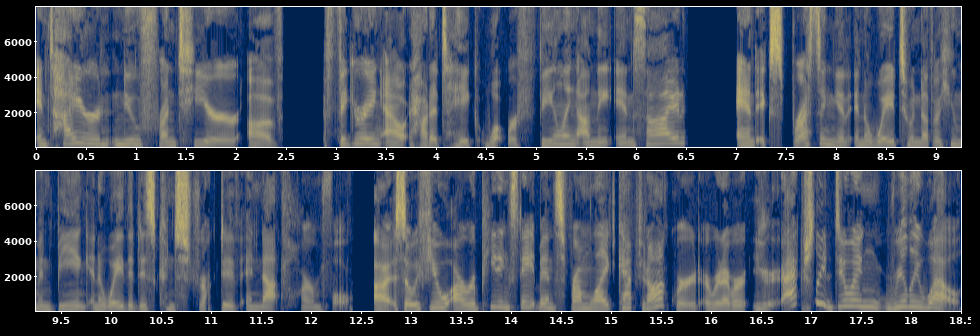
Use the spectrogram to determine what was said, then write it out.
entire new frontier of figuring out how to take what we're feeling on the inside and expressing it in a way to another human being in a way that is constructive and not harmful. Uh, so if you are repeating statements from like Captain Awkward or whatever, you're actually doing really well.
